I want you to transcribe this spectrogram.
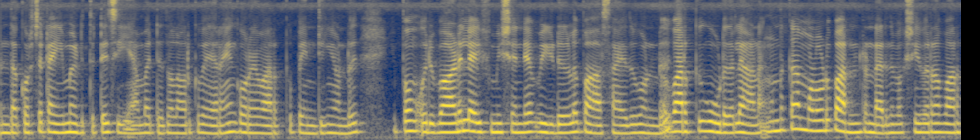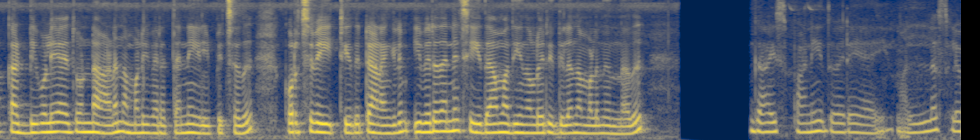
എന്താ കുറച്ച് ടൈം എടുത്തിട്ടേ ചെയ്യാൻ പറ്റത്തുള്ളൂ. അവർക്ക് വേറെയും കുറേ വർക്ക് പെൻഡിങ് ഉണ്ട്. ഇപ്പം ഒരുപാട് ലൈഫ് മിഷന്റെ വീടുകൾ പാസ്സായതുകൊണ്ട് വർക്ക് കൂടുതലാണ് എന്നൊക്കെ നമ്മളോട് പറഞ്ഞിട്ടുണ്ടായിരുന്നു. പക്ഷേ ഇവരുടെ വർക്ക് അടിപൊളി ആയതുകൊണ്ടാണ് നമ്മൾ ഇവരെ തന്നെ ഏൽപ്പിച്ചത്. കുറച്ച് വെയിറ്റ് ചെയ്തിട്ടാണെങ്കിലും ഇവർ തന്നെ ചെയ്താൽ മതി എന്നുള്ള രീതിയിൽ നമ്മൾ നിന്നത്. ഗായ്സ് പണി ഇതുവരെയായി നല്ല സ്ലോ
